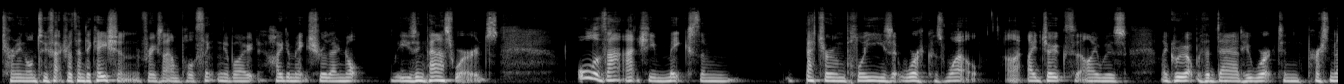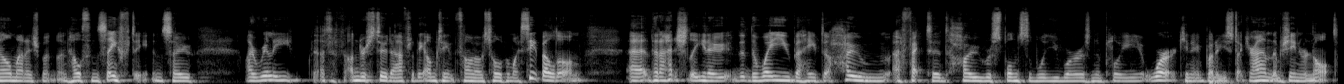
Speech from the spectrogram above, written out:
turning on two factor authentication, for example, thinking about how to make sure they're not reusing passwords. All of that actually makes them better employees at work as well. I, I joke that I was I grew up with a dad who worked in personnel management and health and safety, and so I really understood after the umpteenth time I was told to put my seatbelt on uh, that actually, you know, the, the, way you behaved at home affected how responsible you were as an employee at work. You know, whether you stuck your hand in the machine or not.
